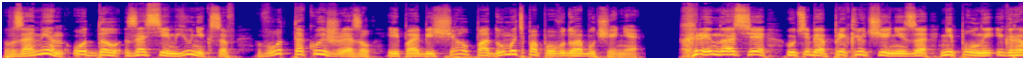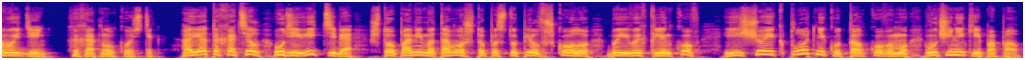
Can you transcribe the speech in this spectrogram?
Взамен отдал за семь юниксов вот такой жезл и пообещал подумать по поводу обучения. «Хрена себе у тебя приключений за неполный игровой день», – хохотнул Костик. «А я-то хотел удивить тебя, что помимо того, что поступил в школу боевых клинков, еще и к плотнику толковому в ученики попал».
